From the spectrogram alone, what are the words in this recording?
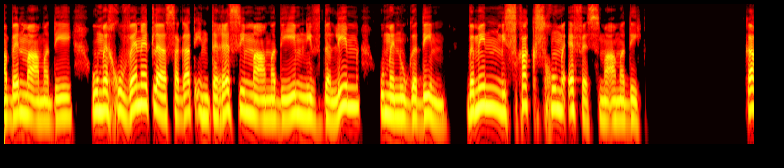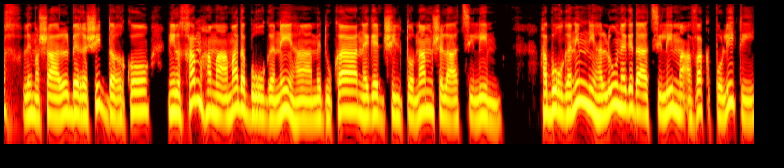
הבין-מעמדי ומכוונת להשגת אינטרסים מעמדיים נבדלים ומנוגדים, במין משחק סכום אפס מעמדי. כך, למשל, בראשית דרכו נלחם המעמד הבורגני המדוכא נגד שלטונם של האצילים, הבורגנים ניהלו נגד האצילים מאבק פוליטי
